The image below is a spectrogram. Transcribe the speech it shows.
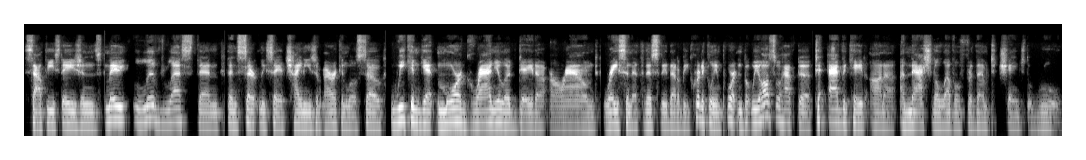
Southeast Asians may live less than than certainly say a Chinese American will. So we can get more granular data around race and ethnicity that'll be critically important, but we also have to to advocate on a, a national level for them to change the rule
